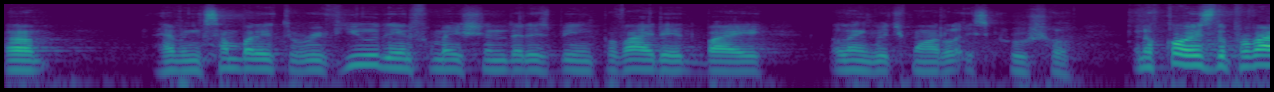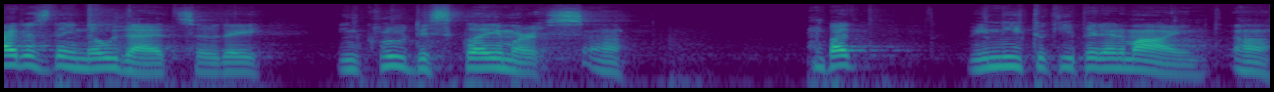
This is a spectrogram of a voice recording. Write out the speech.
uh, having somebody to review the information that is being provided by a language model is crucial. And of course, the providers, they know that, so they include disclaimers. Uh, but we need to keep it in mind. Uh,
